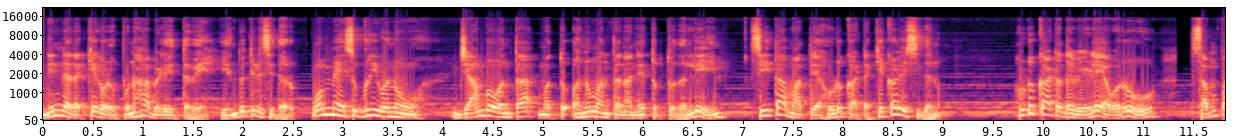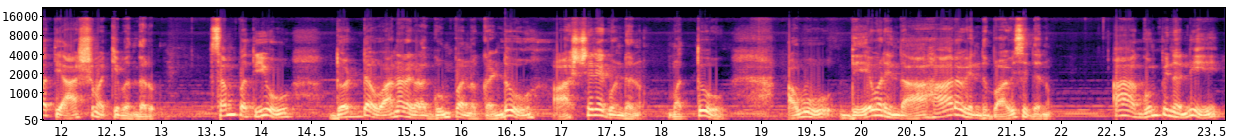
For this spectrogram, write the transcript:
ನಿನ್ನ ರೆಕ್ಕೆಗಳು ಪುನಃ ಬೆಳೆಯುತ್ತವೆ ಎಂದು ತಿಳಿಸಿದರು. ಒಮ್ಮೆ ಸುಗ್ರೀವನು ಜಾಂಬವಂತ ಮತ್ತು ಹನುಮಂತನ ನೇತೃತ್ವದಲ್ಲಿ ಸೀತಾಮಾತೆಯ ಹುಡುಕಾಟಕ್ಕೆ ಕಳುಹಿಸಿದನು. ಹುಡುಕಾಟದ ವೇಳೆ ಅವರು ಸಂಪತಿ ಆಶ್ರಮಕ್ಕೆ ಬಂದರು. ಸಂಪತಿಯು ದೊಡ್ಡ ವಾನರಗಳ ಗುಂಪನ್ನು ಕಂಡು ಆಶ್ಚರ್ಯಗೊಂಡನು ಮತ್ತು ಅವು ದೇವರಿಂದ ಆಹಾರವೆಂದು ಭಾವಿಸಿದನು. ಆ ಗುಂಪಿನಲ್ಲಿ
